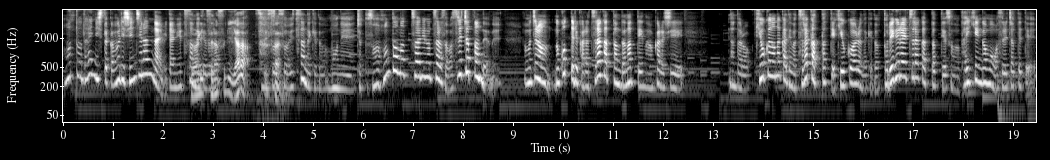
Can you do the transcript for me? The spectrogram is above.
う本当第二子とか無理信じらんないみたいに言ってたんだけど。辛すぎ嫌だそうそうそう言ってたんだけど。もうねちょっとその本当のつわりの辛さ忘れちゃったんだよね。もちろん残ってるから辛かったんだなっていうのは分かるしなんだろう記憶の中では辛かったっていう記憶はあるんだけどどれぐらい辛かったっていうその体験がもう忘れちゃってて。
